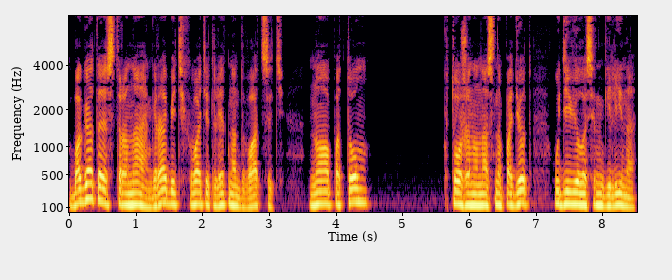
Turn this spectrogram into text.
Богатая страна, грабить хватит лет на двадцать, ну а потом... «Кто же на нас нападет?» — удивилась Ангелина.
